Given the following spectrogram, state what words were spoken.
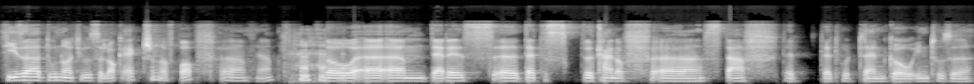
Teaser do not use the lock action of BOPF. Uh, yeah. so uh, um, that is uh, that is the kind of uh, stuff that that would then go into the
